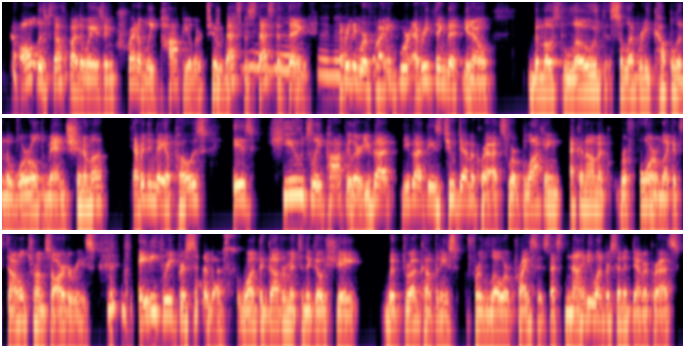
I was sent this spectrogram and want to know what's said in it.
all this stuff, by the way, is incredibly popular too. That's the that's the thing. Everything we're fighting for, everything that you know, the most loathed celebrity couple in the world, Manchinema, everything they oppose is hugely popular. You got you got these two Democrats who are blocking economic reform like it's Donald Trump's arteries. 83% of us want the government to negotiate with drug companies for lower prices. That's 91% of Democrats,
